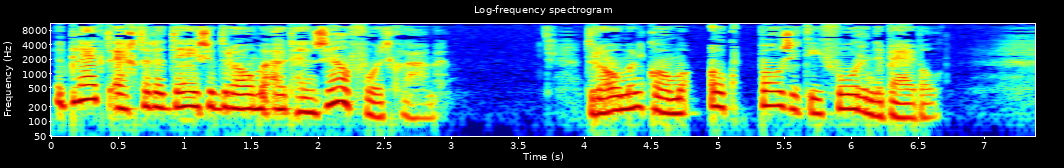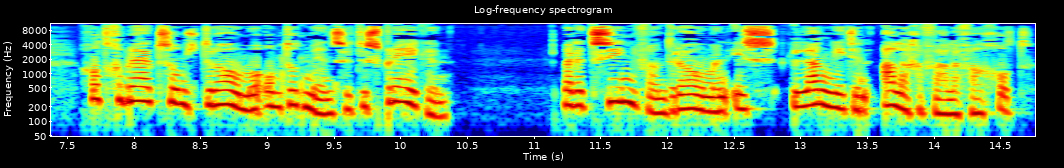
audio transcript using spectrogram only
Het blijkt echter dat deze dromen uit henzelf voortkwamen. Dromen komen ook positief voor in de Bijbel. God gebruikt soms dromen om tot mensen te spreken, maar het zien van dromen is lang niet in alle gevallen van God.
